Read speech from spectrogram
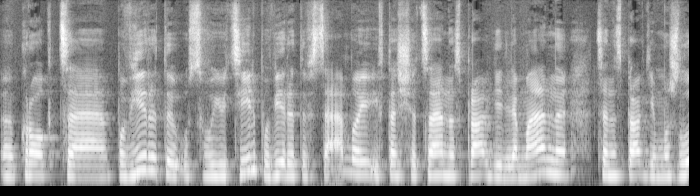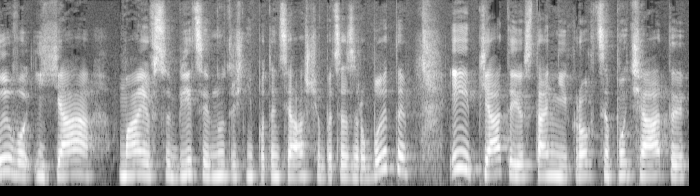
е, крок це повірити у свою ціль, повірити в себе і в те, що це насправді для мене, це насправді можливо, і я маю в собі цей внутрішній потенціал, щоб це зробити. І п'ятий і останній крок це почати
